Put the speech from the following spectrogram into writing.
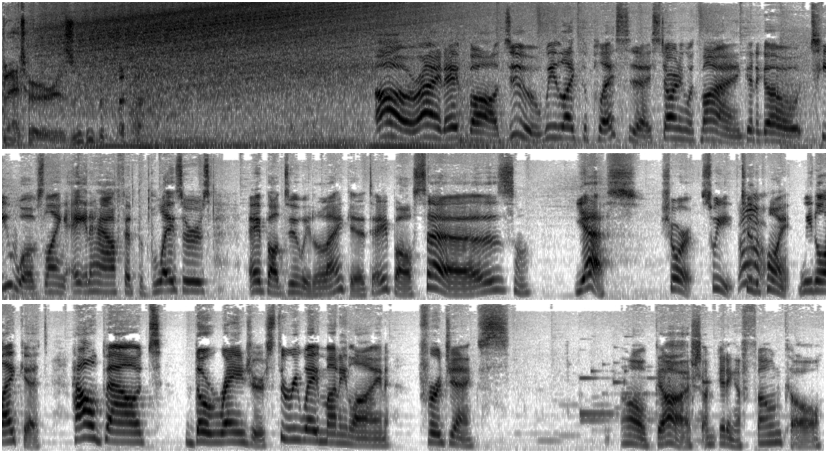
betters? All right, eight ball. Do we like the place today? Starting with mine, gonna go T Wolves laying eight and a half at the Blazers. Eight ball, do we like it? Eight ball says yes. Short, sweet, to the oh. point. We like it. How about the Rangers? Three way money line for Jenks. Oh gosh, I'm getting a phone call.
